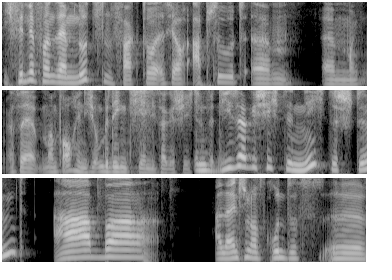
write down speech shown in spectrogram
Ich finde, von seinem Nutzenfaktor ist ja auch absolut, ähm, ähm, man, also man braucht ihn nicht unbedingt hier in dieser Geschichte. in dieser Geschichte nicht, das stimmt, aber allein schon aufgrund des, äh,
